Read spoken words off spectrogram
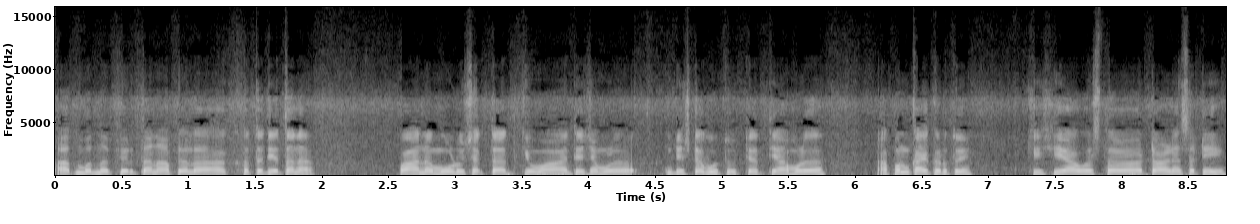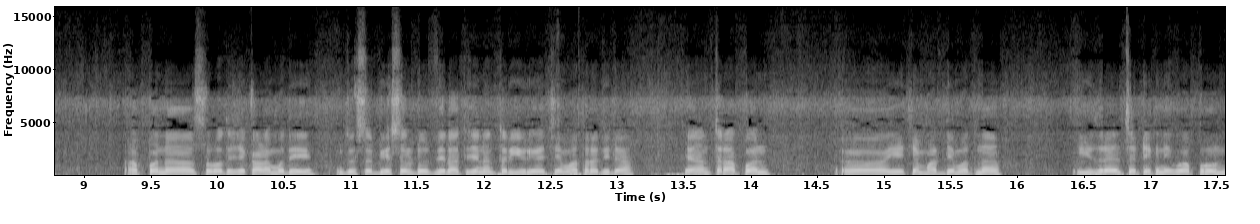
आतमधनं फिरताना आपल्याला खतं देताना पानं मोडू शकतात किंवा त्याच्यामुळं डिस्टर्ब होतो. त्या त्यामुळं आपण काय करतोय की ही अवस्था टाळण्यासाठी आपण सुरुवातीच्या काळामध्ये जसं बेसल डोस दिला त्याच्यानंतर युरियाची मात्रा दिल्या त्यानंतर आपण याच्या माध्यमातून इस्रायलचं टेक्निक वापरून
